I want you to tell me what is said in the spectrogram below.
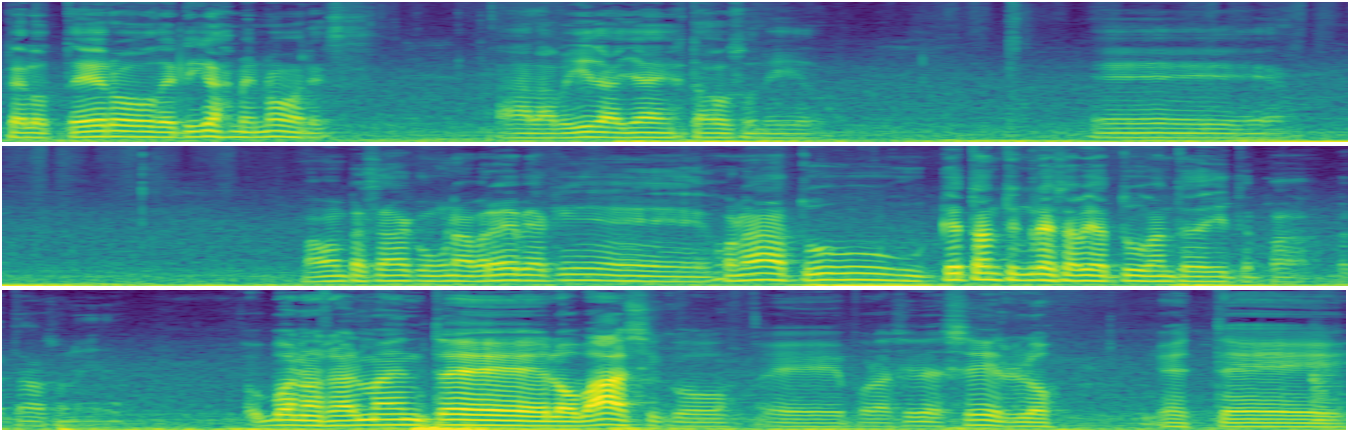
pelotero de ligas menores a la vida allá en Estados Unidos. Eh, vamos a empezar con una breve aquí. Eh, Jonás, ¿tú qué tanto inglés sabías tú antes de irte para Estados Unidos? Bueno, realmente lo básico, eh, por así decirlo. Este,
